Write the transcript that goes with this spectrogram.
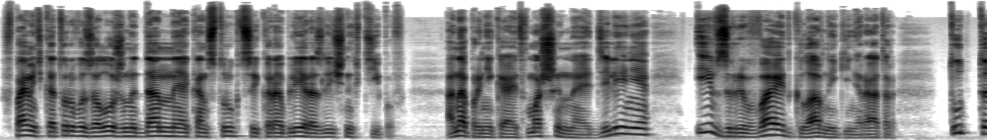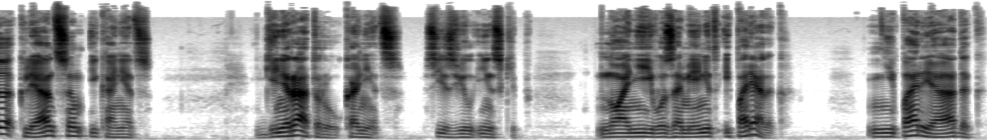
в память которого заложены данные о конструкции кораблей различных типов. Она проникает в машинное отделение и взрывает главный генератор. Тут-то клианцам и конец. «Генератору конец», — съязвил Инскип. «Но они его заменят и порядок». Непорядок.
